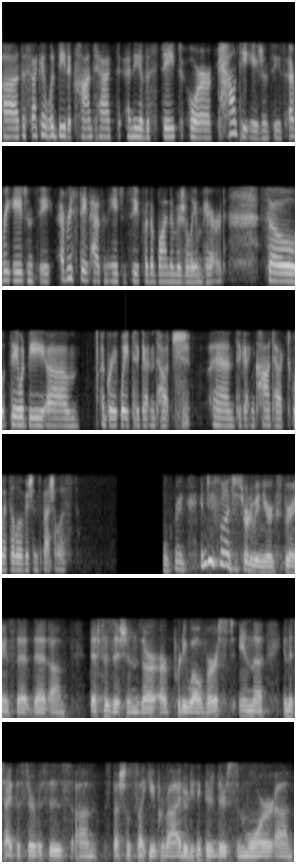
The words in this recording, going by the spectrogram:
Uh, the second would be to contact any of the state or county agencies. Every agency, every state has an agency for the blind and visually impaired, so they would be um, a great way to get in touch and to get in contact with a low vision specialist. Well, great. And do you find, just sort of in your experience, that that um, that physicians are, are pretty well versed in the in the type of services um, specialists like you provide, or do you think there's there's some more um,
